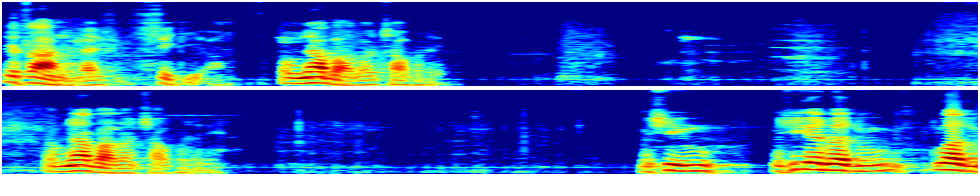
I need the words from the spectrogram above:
နှစ်ဆနေလိုက်စိတ်ကြည့်အောင်တုံညပါသော6ပရိတုံညပါသော6ပရိမရှိဘူးမရှိရတော့သူသူကသူ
